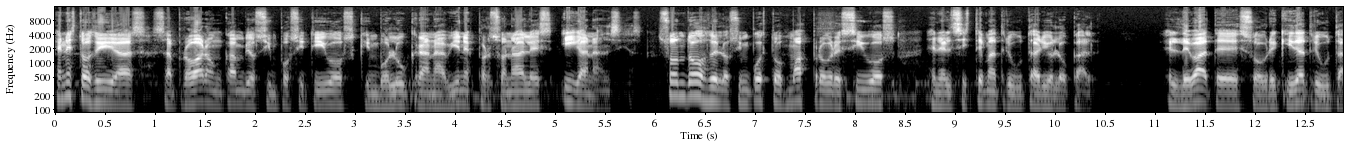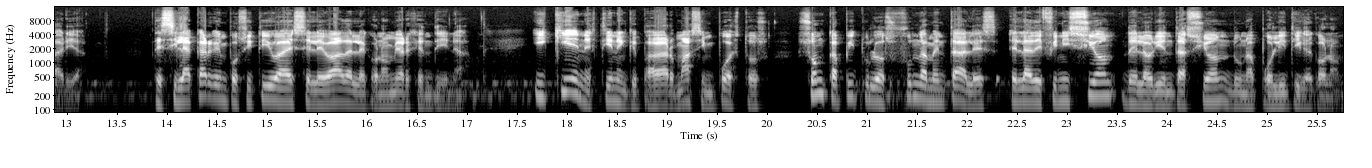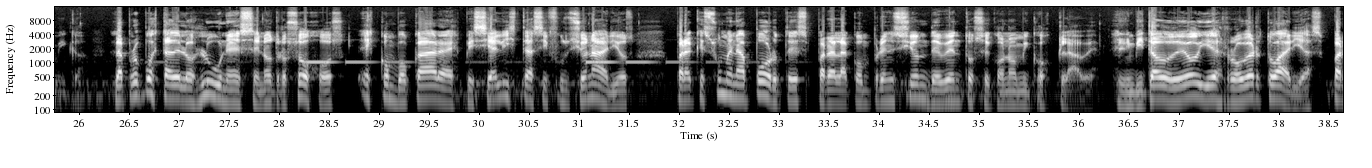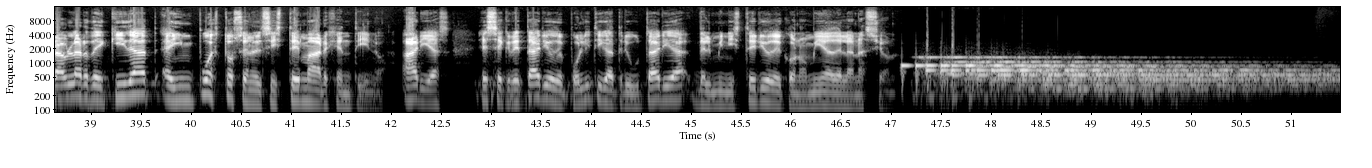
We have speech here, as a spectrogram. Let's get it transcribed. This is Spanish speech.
En estos días se aprobaron cambios impositivos que involucran a bienes personales y ganancias. Son dos de los impuestos más progresivos en el sistema tributario local. El debate es sobre equidad tributaria, de si la carga impositiva es elevada en la economía argentina y quiénes tienen que pagar más impuestos son capítulos fundamentales en la definición de la orientación de una política económica. La propuesta de los lunes, en otros ojos, es convocar a especialistas y funcionarios para que sumen aportes para la comprensión de eventos económicos clave. El invitado de hoy es Roberto Arias, para hablar de equidad e impuestos en el sistema argentino. Arias es secretario de Política Tributaria del Ministerio de Economía de la Nación.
